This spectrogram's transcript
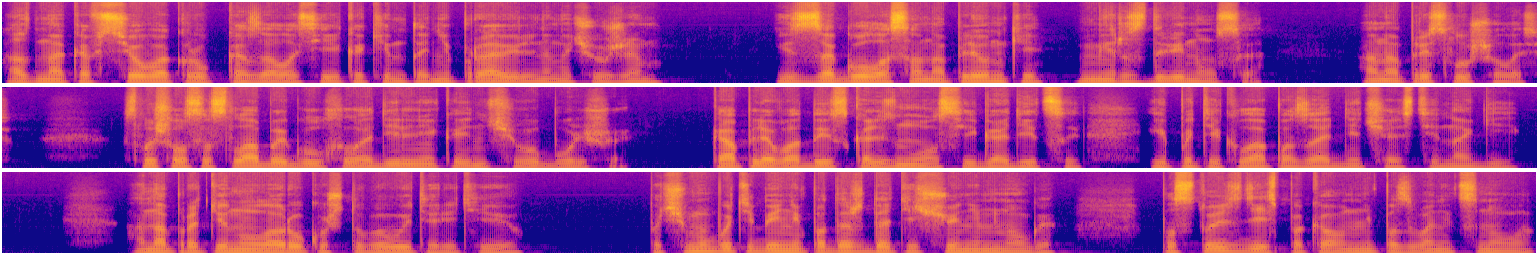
Однако все вокруг казалось ей каким-то неправильным и чужим. Из-за голоса на пленке мир сдвинулся. Она прислушалась. Слышался слабый гул холодильника и ничего больше. Капля воды скользнула с ягодицы и потекла по задней части ноги. Она протянула руку, чтобы вытереть ее. Почему бы тебе не подождать еще немного? Постой здесь, пока он не позвонит снова».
